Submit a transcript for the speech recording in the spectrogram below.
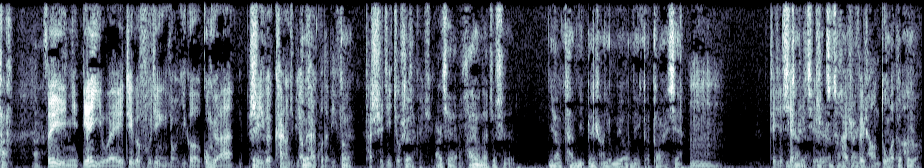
吧？啊，所以你别以为这个附近有一个公园，是一个看上去比较开阔的地方对，它实际就是禁飞区。而且还有呢，就是你要看你边上有没有那个高压线。嗯，这些限制其实还是非常多的对都会有啊。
